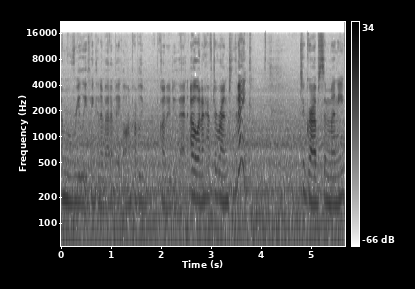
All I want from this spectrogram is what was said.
I'm really thinking about a bagel. I'm probably gonna do that. Oh, and I have to run to the bank to grab some money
